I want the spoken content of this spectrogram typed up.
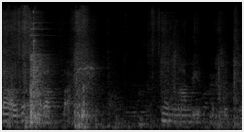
bazı aparatlar. Ondan bir paket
